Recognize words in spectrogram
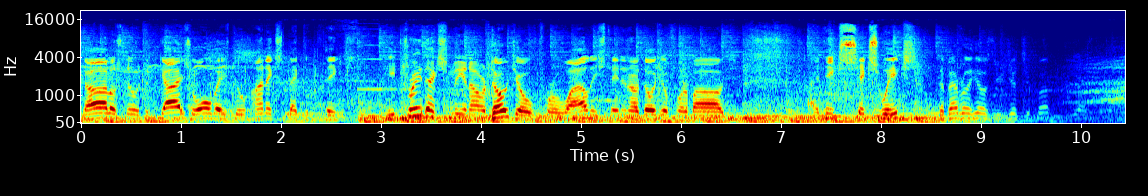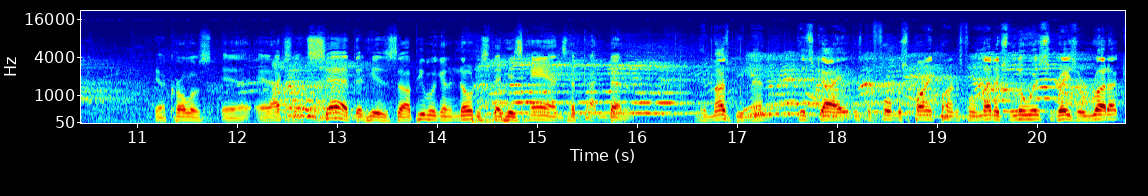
Carlos Newton, guys who always do unexpected things. He trained actually in our dojo for a while. He stayed in our dojo for about, I think, six weeks. The Beverly Hills Jiu-Jitsu Club? Yeah, Carlos, uh, and actually said that his uh, people are going to notice that his hands have gotten better. It must be, man. This guy is the former sparring partner for Lennox Lewis, Razor Ruddock,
